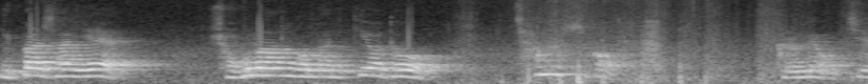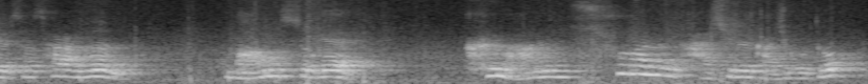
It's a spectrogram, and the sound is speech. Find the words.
이빨 사이에 조그마한 것만 끼어도 참을 수가 없다. 그런데 어찌해서 사람은 마음속에 그 많은 수많은 가시를 가지고도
